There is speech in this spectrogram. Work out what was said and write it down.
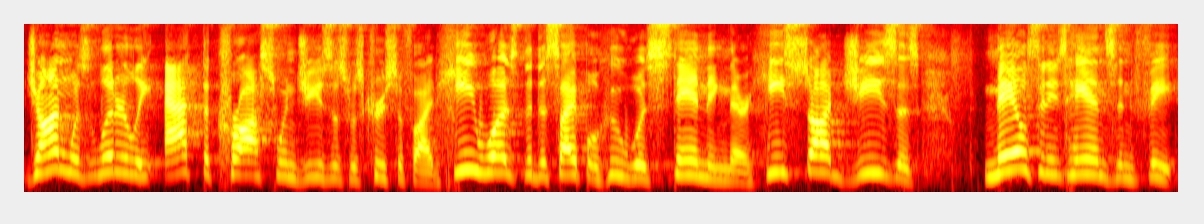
John was literally at the cross when Jesus was crucified. He was the disciple who was standing there. He saw Jesus, nails in his hands and feet.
